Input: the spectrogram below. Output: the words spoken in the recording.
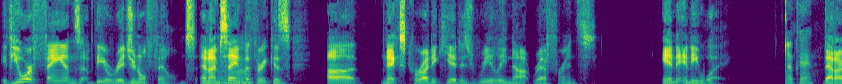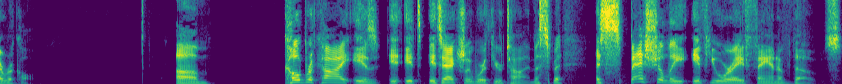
if you are fans of the original films, and I'm saying the three because uh, Next Karate Kid is really not referenced in any way okay. that I recall. Um, Cobra Kai is it, it's it's actually worth your time, especially if you were a fan of those.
